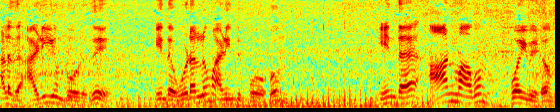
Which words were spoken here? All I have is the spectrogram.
அல்லது அழியும் பொழுது இந்த உடலும் அழிந்து போகும். இந்த ஆன்மாவும் போய்விடும்.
